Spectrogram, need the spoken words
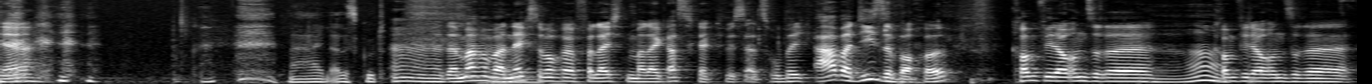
Ja. Nein, alles gut. Ah, dann machen wir nächste Woche vielleicht ein Madagaskar-Quiz als Rubrik. Aber diese Woche kommt wieder unsere, Ah. kommt wieder unsere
